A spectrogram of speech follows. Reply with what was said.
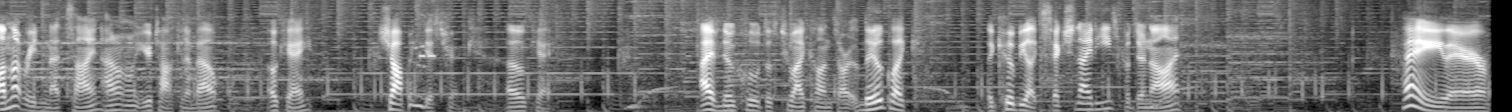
I'm not reading that sign. I don't know what you're talking about. Okay. Shopping district. Okay. I have no clue what those two icons are. They look like... They could be like section IDs, but they're not. Hey there.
